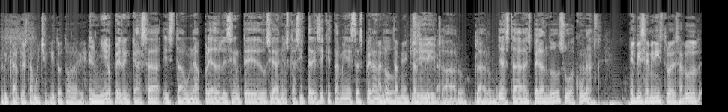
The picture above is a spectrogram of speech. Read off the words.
Ricardo, está muy chiquito todavía. El mío, pero en casa está una preadolescente de 12 años, casi 13, que también está esperando. Ah, no, también clasifica. Sí, claro, claro, ya está esperando su vacuna. El viceministro de Salud,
